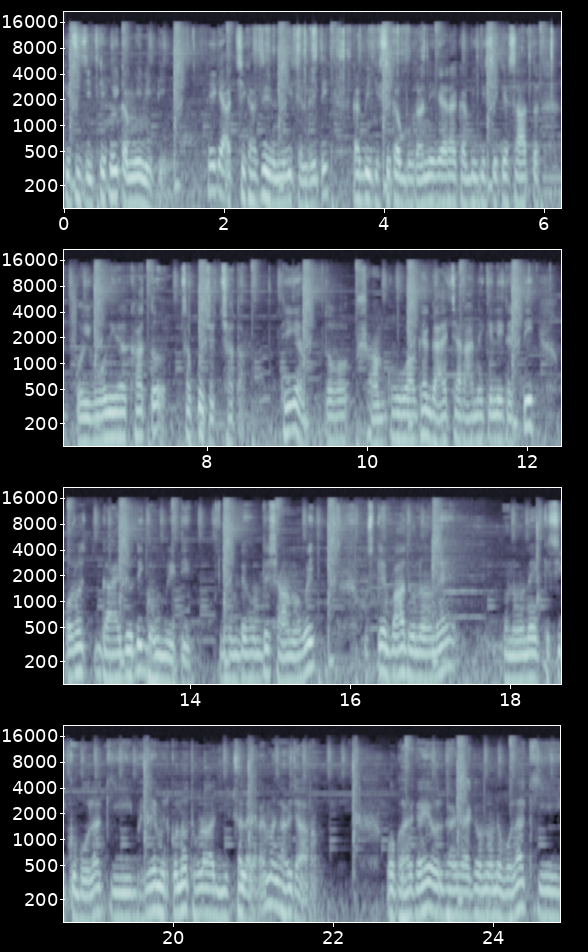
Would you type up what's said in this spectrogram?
किसी चीज़ की कोई कमी नहीं थी। ठीक है, अच्छी खासी ज़िंदगी चल रही थी। कभी किसी का बुरा नहीं कह रहा, कभी किसी के साथ कोई वो नहीं रखा तो सब कुछ अच्छा था। ठीक है तो शाम को हुआ क्या गाय चराने के लिए रखती और वो गाय जो थी घूम रही थी। घूमते घूमते शाम हो गई। उसके बाद उन्होंने उन्होंने किसी को बोला कि, भैया, मेरे को ना थोड़ा अजीब सा लग रहा है, मैं घर जा रहा हूँ। वो घर गए और घर जाके उन्होंने बोला कि,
